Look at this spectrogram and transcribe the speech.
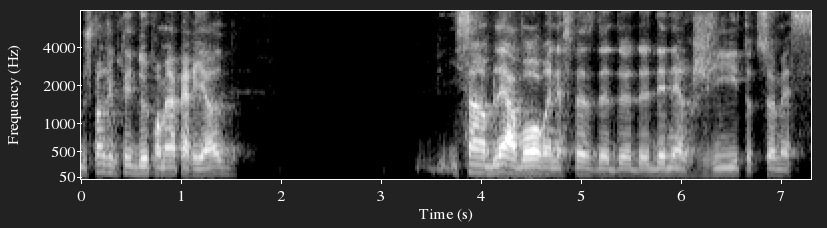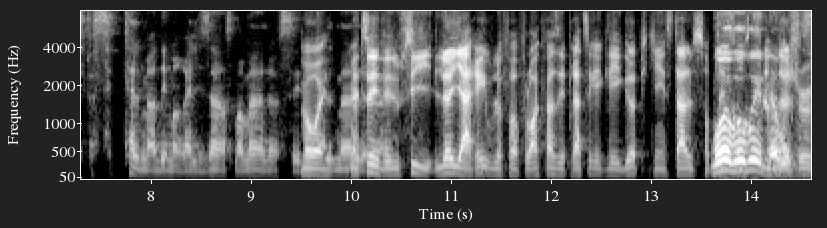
je pense que j'ai écouté deux premières périodes il semblait avoir une espèce d'énergie, de, tout ça, mais c'est tellement démoralisant en ce moment. Là. Oui, mais tu sais, aussi, là, il arrive, il va falloir qu'il fasse des pratiques avec les gars puis qu'il installe son, oui, oui, oui, ben de jeu.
